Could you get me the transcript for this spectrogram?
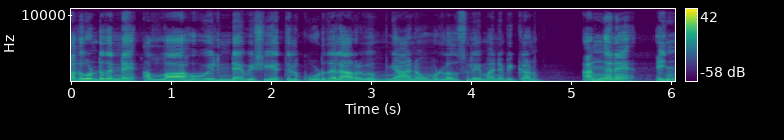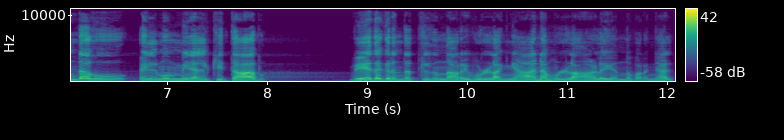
അതുകൊണ്ട് തന്നെ അള്ളാഹുവിന്റെ വിഷയത്തിൽ കൂടുതൽ അറിവും ജ്ഞാനവും ഉള്ളത് സുലൈമാൻ നബിക്കാണ്. അങ്ങനെ ഇൻദഹു ഇൽമും മിനൽ കിതാബ് വേദഗ്രന്ഥത്തിൽ നിന്ന് അറിവുള്ള ജ്ഞാനമുള്ള ആൾ എന്ന് പറഞ്ഞാൽ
